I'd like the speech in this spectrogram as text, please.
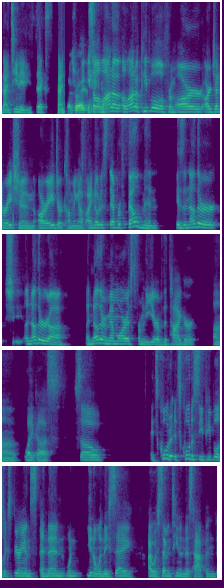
1986 That's right. so a lot of a lot of people from our our generation our age are coming up. I noticed deborah feldman is another she, another uh another memoirist from the year of the tiger uh like us. So it's cool to it's cool to see people's experience. And then when you know when they say i was 17 and this happened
